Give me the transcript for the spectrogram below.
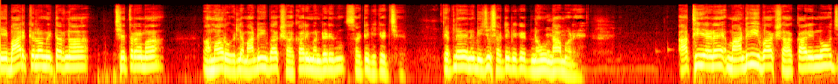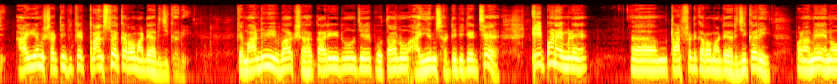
એ બાર કિલોમીટરના ક્ષેત્રમાં અમારું, એટલે માંડવી વિભાગ સહકારી મંડળીનું સર્ટિફિકેટ છે. એટલે એને બીજું સર્ટિફિકેટ નવું ના મળે. આથી એણે માંડવી વિભાગ સહકારીનો જ આઈએમ સર્ટિફિકેટ ટ્રાન્સફર કરવા માટે અરજી કરી. કે માંડવી વિભાગ સહકારીનું જે પોતાનું આઈએમ સર્ટિફિકેટ છે, એ પણ એમણે ટ્રાન્સફર કરવા માટે અરજી કરી. પણ અમે એનો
